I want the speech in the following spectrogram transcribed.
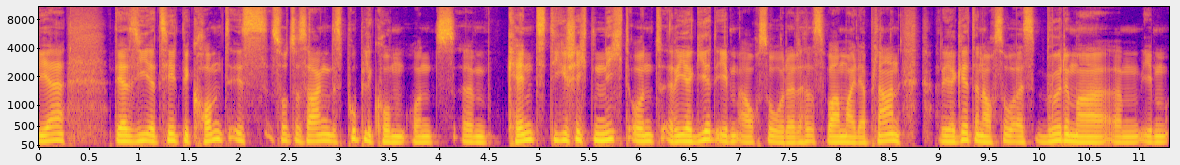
der, der sie erzählt bekommt, ist sozusagen das Publikum und ähm, kennt die Geschichte nicht und reagiert eben auch so. Oder das war mal der Plan, reagiert dann auch so, als würde man ähm, eben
